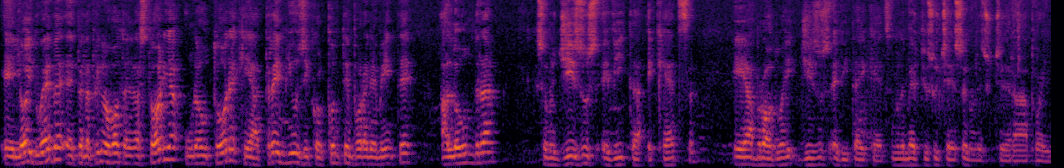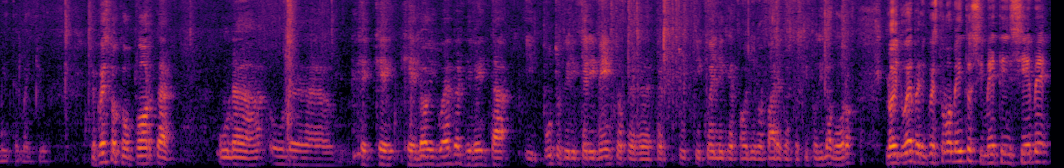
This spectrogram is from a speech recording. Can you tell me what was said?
e Lloyd Webber è per la prima volta nella storia un autore che ha tre musical contemporaneamente a Londra, che sono Jesus, Evita e Cats, e a Broadway Jesus, Evita e Cats. Non è mai più successo e non ne succederà probabilmente mai più. Cioè, questo comporta una- una- che, che- che Lloyd Webber diventa il punto di riferimento per, per tutti quelli che vogliono fare questo tipo di lavoro. Lloyd Webber in questo momento si mette insieme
